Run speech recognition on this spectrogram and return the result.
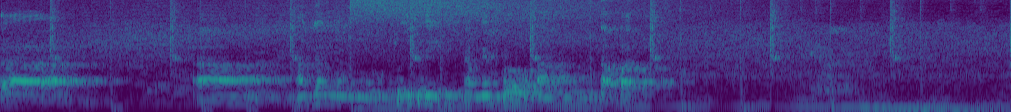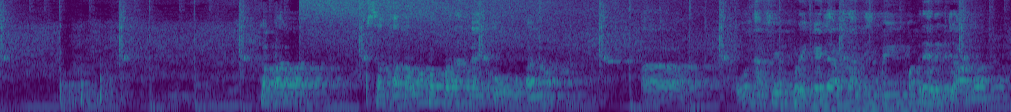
ah, ah, hanggang 20 na membro ang dapat. kapag sa katawan ng barangay po, ano, ah, una, siyempre, kailangan natin may magre-reklamo.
